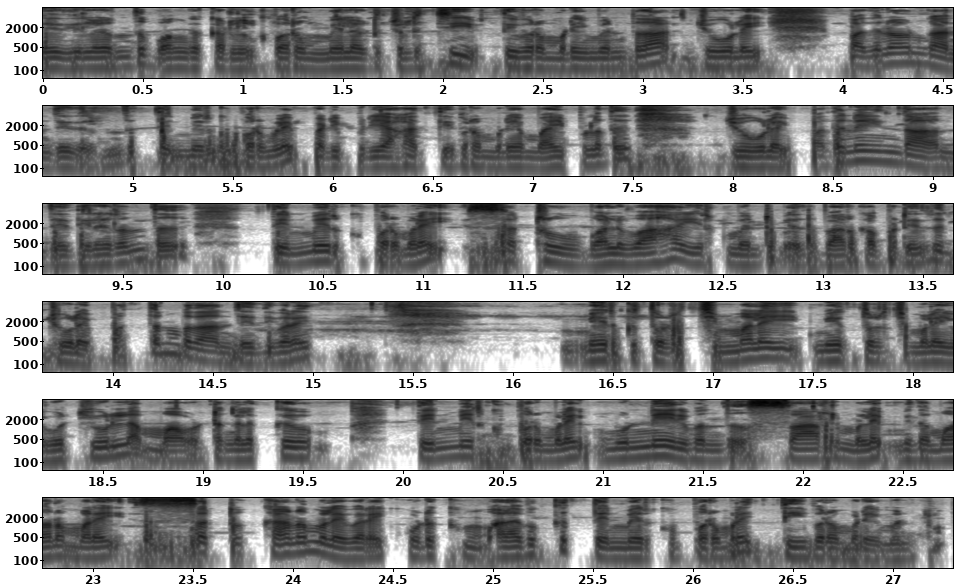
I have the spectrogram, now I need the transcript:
தேதியிலிருந்து வங்கக்கடலுக்கு வரும் மேலடுக்கு சுழற்சி தீவிரமடையும் என்பதால் ஜூலை பதினான்காம் தேதியிலிருந்து தென்மேற்கு பருவமழை படிப்படியாக தீவிரமடையும் வாய்ப்புள்ளது. ஜூலை பதினைந்தாம் தேதியிலிருந்து தென்மேற்கு பருவமழை சற்று வலுவாக இருக்கும் என்றும் எதிர்பார்க்கப்படுகிறது. ஜூலை பத்தொன்பதாம் தேதி வரை மேற்கு தொடர்ச்சி மலை மேற்கு தொடர்ச்சி மலை ஒட்டியுள்ள மாவட்டங்களுக்கு தென்மேற்கு பருவமழை முன்னேறி வந்து சாரல் மழை மிதமான மழை சற்று கனமழை வரை கொடுக்கும் அளவுக்கு தென்மேற்கு பருவமழை தீவிரமடையும் என்றும்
